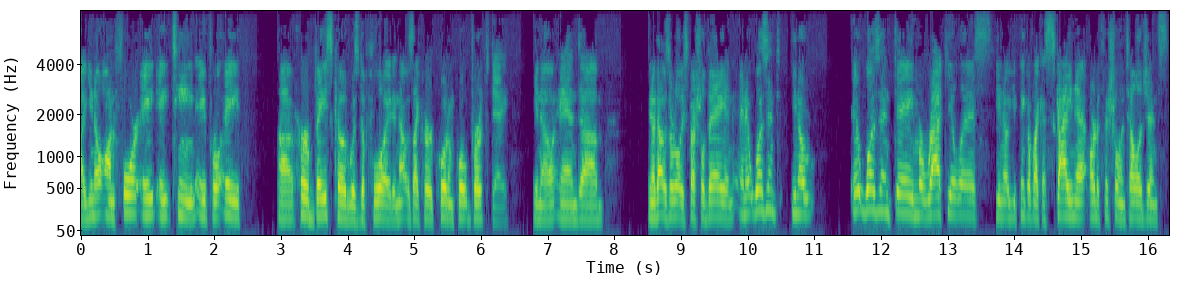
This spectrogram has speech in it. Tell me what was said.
uh, you know, on 4 8 18, April 8th, uh, her base code was deployed, and that was like her quote unquote birthday, you know, and, um, you know, that was a really special day. And, and it wasn't, you know, it wasn't a miraculous, you know, you think of like a Skynet artificial intelligence.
